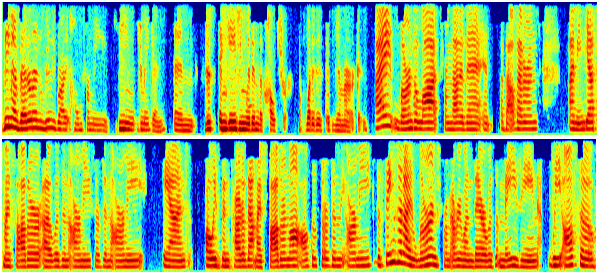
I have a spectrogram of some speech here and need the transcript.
being a veteran really brought it home for me being Jamaican and just engaging within the culture of what it is to be American. I learned a lot from that event and about veterans. I mean, yes, my father uh, was in the army, served in the army, and always been proud of that. My father-in-law also served in the army. The things that I learned from everyone there was amazing. We also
